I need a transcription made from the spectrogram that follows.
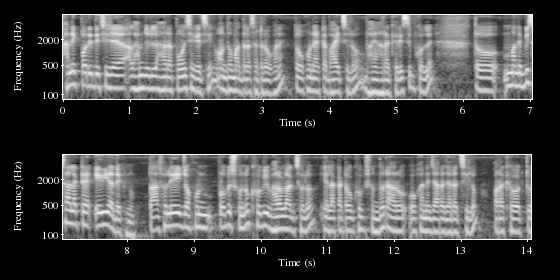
খানিক পরে দেখছি যে আলহামদুলিল্লাহ হারা পৌঁছে গেছি অন্ধ মাদ্রাসাটার ওখানে। তো ওখানে একটা ভাই ছিল, ভাই হারাকে রিসিভ করলে। তো মানে বিশাল একটা এরিয়া দেখল তো আসলে যখন প্রবেশ করল খুবই ভালো লাগছিল। এলাকাটাও খুব সুন্দর। আর ওখানে যারা যারা ছিল, ওরা কেউ একটু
